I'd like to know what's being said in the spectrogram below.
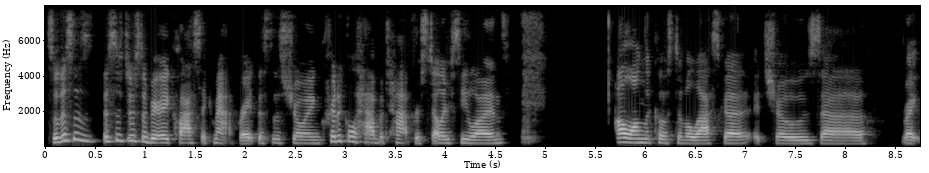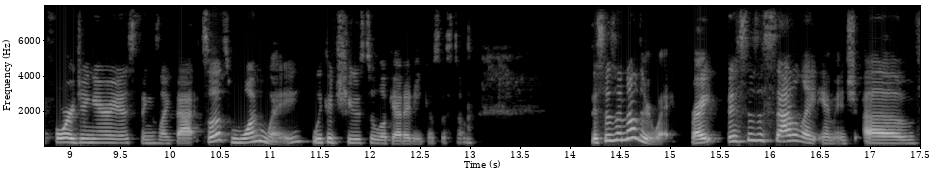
So this is this is just a very classic map, right? This is showing critical habitat for Steller sea lions along the coast of Alaska. It shows uh, right foraging areas, things like that. So that's one way we could choose to look at an ecosystem. This is another way, right? This is a satellite image of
